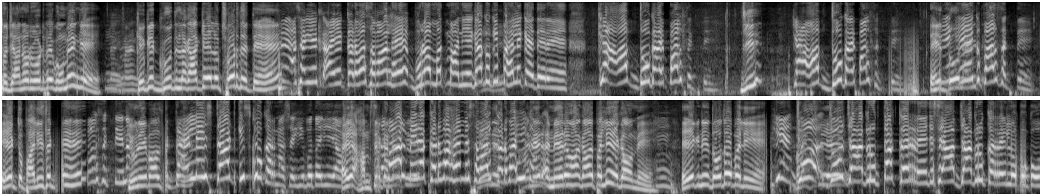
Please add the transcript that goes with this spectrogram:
तो जानवर रोड पे घूमेंगे? क्योंकि गुद लगा के लोग छोड़ देते हैं। अच्छा ये एक कड़वा सवाल है बुरा मत मानिएगा क्योंकि पहले कह दे रहे हैं। क्या आप दो गाय पाल सकते हैं? जी? क्या आप दो गाय पाल सकते हैं? ए, एक, दो एक। पाल सकते हैं। एक तो पाल ही सकते हैं। पाल सकते हैं क्यों नहीं पाल सकते पहले स्टार्ट किसको करना चाहिए बताइए आप? अरे हमसे सवाल मेरा कड़वा है मैं सवाल कड़वा ही मेरे, मेरे वहाँ गाँव पली है गाँव में। एक नहीं दो दो पली है। जो जो जागरूकता कर रहे हैं जैसे आप जागरूक कर रहे हैं लोगों को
